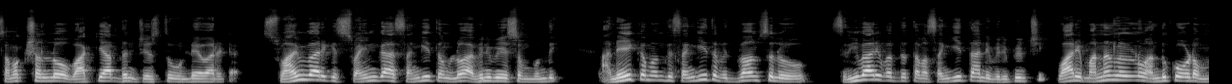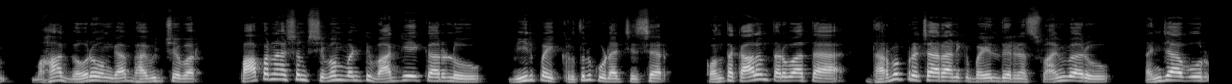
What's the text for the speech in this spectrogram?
సమక్షంలో వాక్యార్థం చేస్తూ ఉండేవారట. స్వామివారికి స్వయంగా సంగీతంలో అభినివేశం ఉంది. అనేక మంది సంగీత విద్వాంసులు శ్రీవారి వద్ద తమ సంగీతాన్ని వినిపించి వారి మన్ననలను అందుకోవడం మహా గౌరవంగా భావించేవారు. పాపనాశం శివం వంటి వాగ్గేయకారులు వీరిపై కృతులు కూడా చేశారు. కొంతకాలం తరువాత ధర్మ ప్రచారానికి బయలుదేరిన స్వామివారు తంజావూర్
